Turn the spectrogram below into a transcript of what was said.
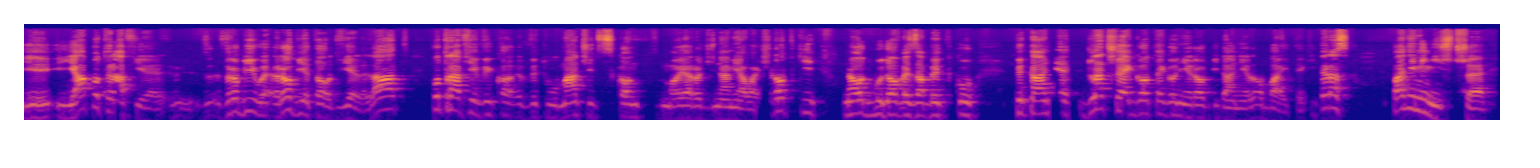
I ja potrafię, zrobiłem, robię to od wielu lat, potrafię wytłumaczyć, skąd moja rodzina miała środki na odbudowę zabytku. Pytanie, dlaczego tego nie robi Daniel Obajtek? I teraz, panie ministrze,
